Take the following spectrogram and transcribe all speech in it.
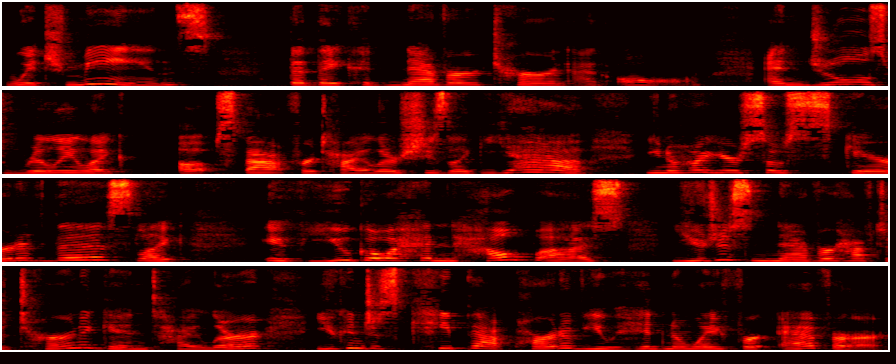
which means that they could never turn at all. And Jules really like ups that for Tyler. She's like, yeah, you know how you're so scared of this? Like, if you go ahead and help us, you just never have to turn again, Tyler. You can just keep that part of you hidden away forever.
